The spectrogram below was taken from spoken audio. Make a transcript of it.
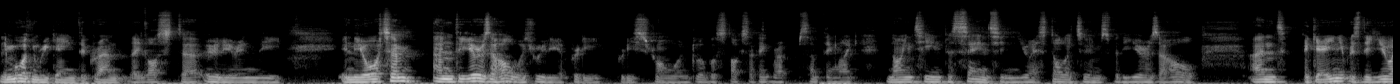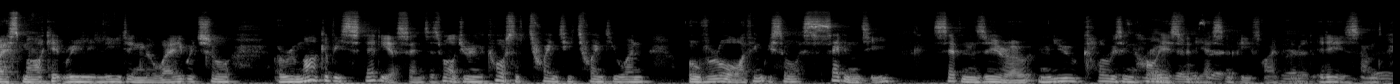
They more than regained the ground that they lost uh, earlier in the in the autumn, and the year as a whole was really a pretty pretty strong one. Global stocks, I think, were up something like 19% in US dollar terms for the year as a whole. And again, it was the US market really leading the way, which saw a remarkably steady ascent as well during the course of 2021 overall, I think we saw 70, 70 new closing highs for the S&P 500. Yeah. It is, and yeah.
